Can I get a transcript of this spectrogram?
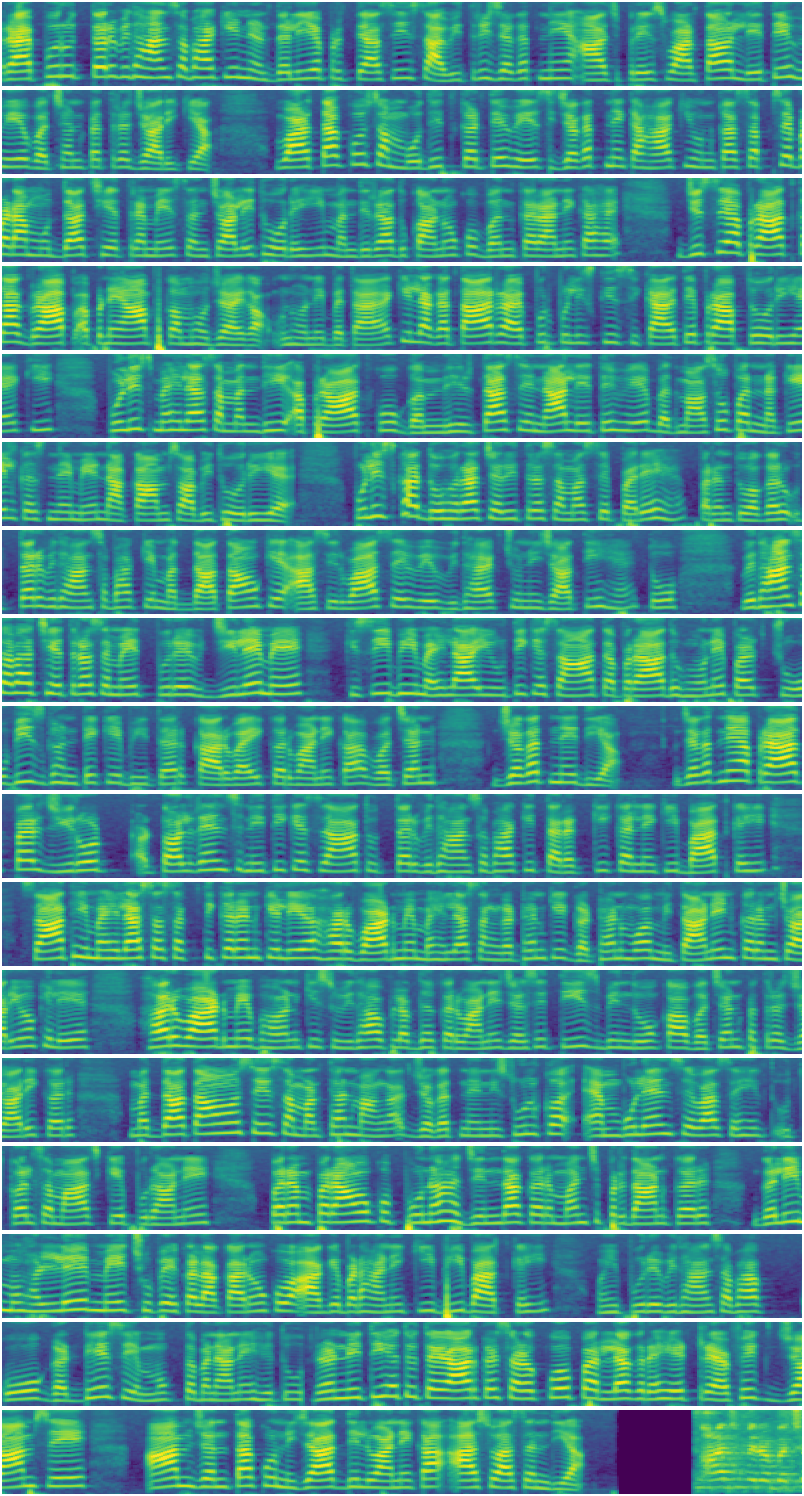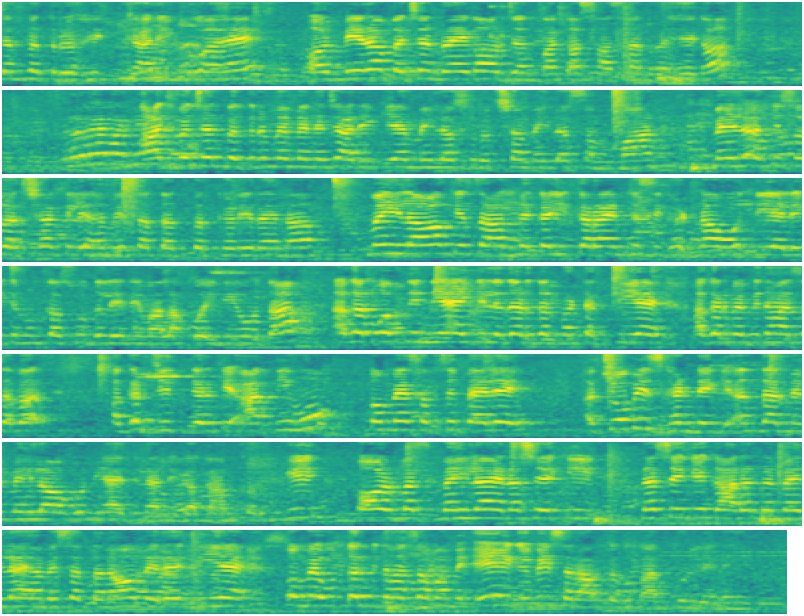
रायपुर उत्तर विधानसभा की निर्दलीय प्रत्याशी सावित्री जगत ने आज प्रेस वार्ता लेते हुए वचन पत्र जारी किया। वार्ता को संबोधित करते हुए जगत ने कहा कि उनका सबसे बड़ा मुद्दा क्षेत्र में संचालित हो रही मंदिरा दुकानों को बंद कराने का है, जिससे अपराध का ग्राफ अपने आप कम हो जाएगा। उन्होंने बताया कि लगातार रायपुर पुलिस की शिकायतें प्राप्त हो रही है कि पुलिस महिला संबंधी अपराध को गंभीरता से न लेते हुए बदमाशों पर नकेल कसने में नाकाम साबित हो रही है। पुलिस का दोहरा चरित्र समझ से परे है, परंतु अगर उत्तर विधानसभा के मतदाताओं के आशीर्वाद से वे विधायक चुनी जाती हैं तो विधानसभा क्षेत्र समेत पूरे ज़िले ज़िले में किसी भी महिला युवती के साथ अपराध होने पर 24 घंटे के भीतर कार्रवाई करवाने का वचन जगत ने दिया। जगत ने अपराध पर ज़ीरो टॉलरेंस नीति के साथ उत्तर विधानसभा की तरक्की करने की बात कही। साथ ही महिला सशक्तिकरण के लिए हर वार्ड में महिला संगठन के गठन व मितानिन कर्मचारियों के लिए हर वार्ड में भवन की सुविधा उपलब्ध करवाने जैसे तीस बिंदुओं का वचन पत्र जारी कर मतदाताओं से समर्थन मांगा। जगत ने निःशुल्क एंबुलेंस सेवा सहित उत्कल समाज के पुराने परंपराओं को पुनः ज़िंदा कर मंच प्रदान कर गली मोहल्ले में छुपे कलाकारों को आगे बढ़ाने की भी बात कही। वहीं पूरे विधानसभा को गड्ढे से मुक्त बनाने हेतु रणनीति हेतु तैयार कर सड़कों पर लग रहे ट्रैफ़िक जाम से आम जनता को निजात दिलवाने का आश्वासन दिया। आज मेरा वचन पत्र जारी हुआ है और मेरा वचन रहेगा और जनता का शासन रहेगा। आज वचन पत्र में मैंने जारी किया महिला सुरक्षा, महिला सम्मान, महिला की सुरक्षा के लिए हमेशा तत्पर खड़े रहना। महिलाओं के साथ में कई क्राइम जैसी घटना होती है, लेकिन उनका सुध लेने वाला कोई नहीं होता। अगर वो अपनी न्याय के लिए दर दर भटकती है, अगर मैं विधानसभा, अगर जीत करके आती हूँ तो मैं सबसे पहले 24 घंटे के अंदर मैं महिलाओं को न्याय दिलाने का काम करूँगी। और बस महिलाएँ, नशे की, नशे के कारण में महिलाएँ हमेशा तनाव में रहती हैं तो मैं उत्तर विधानसभा में एक भी शराब का दुकान खुलने नहीं दूँगी।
